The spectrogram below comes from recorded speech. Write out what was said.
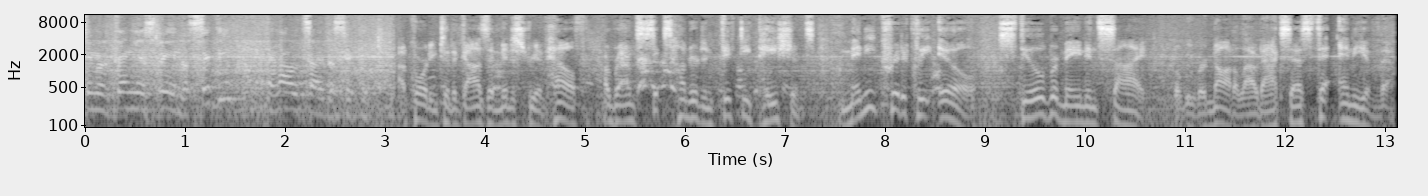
simultaneously in the city and outside the city. According to the Gaza Ministry of Health, around 650 patients, many critically ill, still remain inside, but we were not allowed access to any of them.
